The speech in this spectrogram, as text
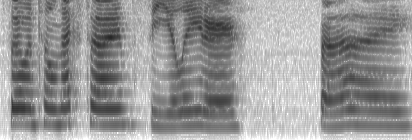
So until next time, see you later. Bye.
